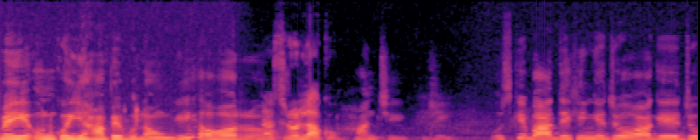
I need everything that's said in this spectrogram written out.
मैं उनको यहाँ पे बुलाऊँगी और नसरुल्ला को? हाँ जी। जी। उसके बाद देखेंगे जो आगे जो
